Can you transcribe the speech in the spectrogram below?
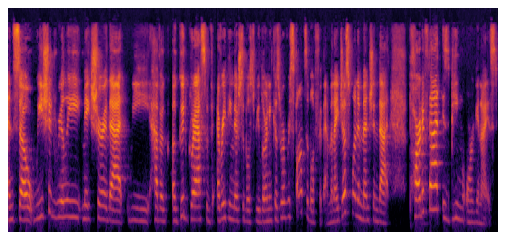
And so we should really make sure that we have a, a good grasp of everything they're supposed to be learning because we're responsible for them. And I just want to mention that part of that is being organized.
